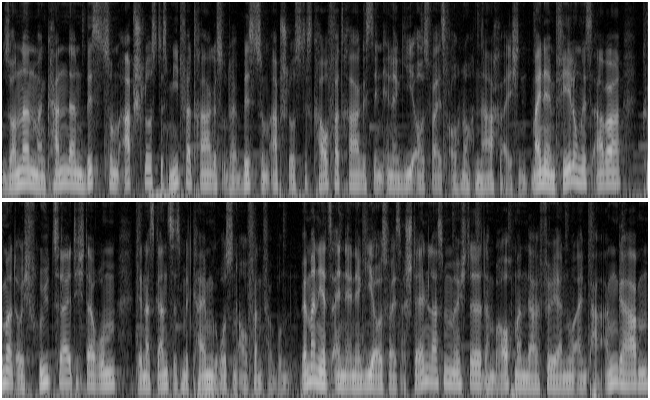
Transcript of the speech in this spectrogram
sondern man kann dann bis zum Abschluss des Mietvertrages oder bis zum Abschluss des Kaufvertrages den Energieausweis auch noch nachreichen. Meine Empfehlung ist aber, kümmert euch frühzeitig darum, denn das Ganze ist mit keinem großen Aufwand verbunden. Wenn man jetzt einen Energieausweis erstellen lassen möchte, dann braucht man dafür ja nur ein paar Angaben,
